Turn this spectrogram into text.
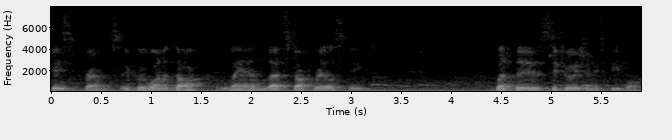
basic premise. If we want to talk land, let's talk real estate. But the situation is people.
